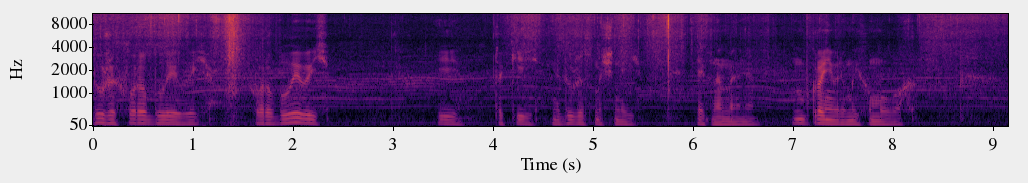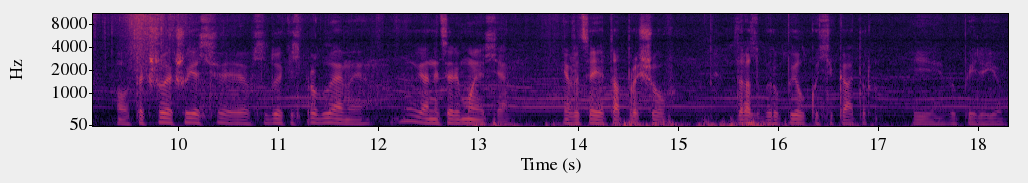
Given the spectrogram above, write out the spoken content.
дуже хворобливий. Хворобливий і такий не дуже смачний, як на мене. Ну, в крайній моїх умовах. От, так що, якщо є е, в суду якісь проблеми, ну я не церемонюся. Я вже цей етап пройшов. Зразу беру пилку, секатор і випилюю.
